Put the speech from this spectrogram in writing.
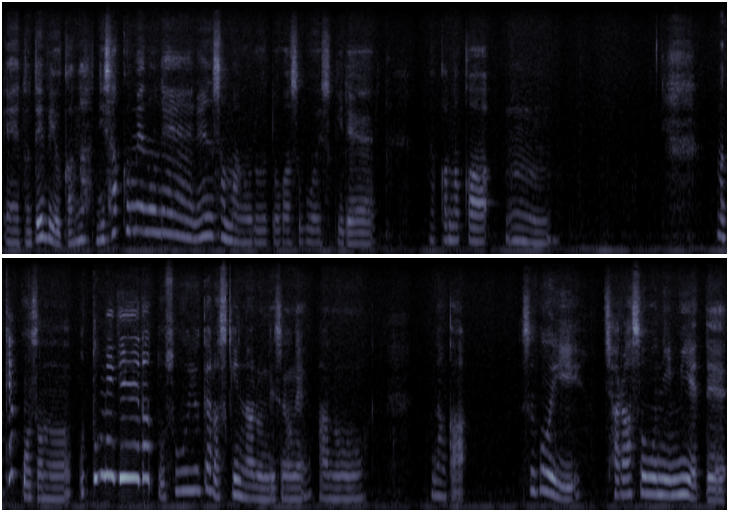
えーと、デビューかな？2作目のね「蓮様のルート」がすごい好きでなかなかうん。まあ結構その乙女芸だとそういうキャラ好きになるんですよね。あのなんかすごいチャラそうに見えて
